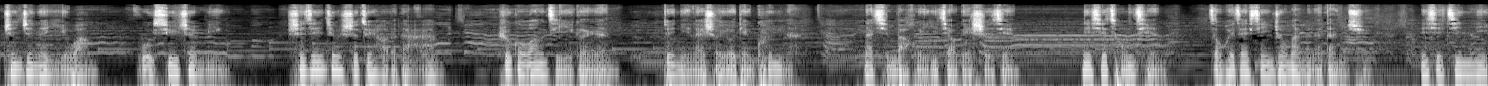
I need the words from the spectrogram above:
真正的遗忘。”无需证明，时间就是最好的答案。如果忘记一个人对你来说有点困难，那请把回忆交给时间。那些从前总会在心中慢慢的淡去，那些经历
